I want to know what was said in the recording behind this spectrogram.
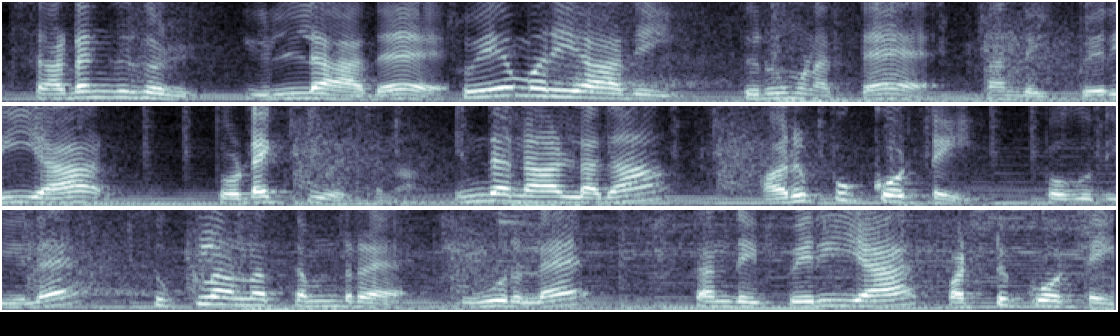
சடங்குகள் இல்லாத சுயமரியாதை திருமணத்தை தந்தை பெரியார் தொடக்கி வச்சனான். இந்த நாளில் தான் அருப்புக்கோட்டை பகுதியில் சுக்லானத்தம்ன்ற ஊரில் தந்தை பெரியார் பட்டுக்கோட்டை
